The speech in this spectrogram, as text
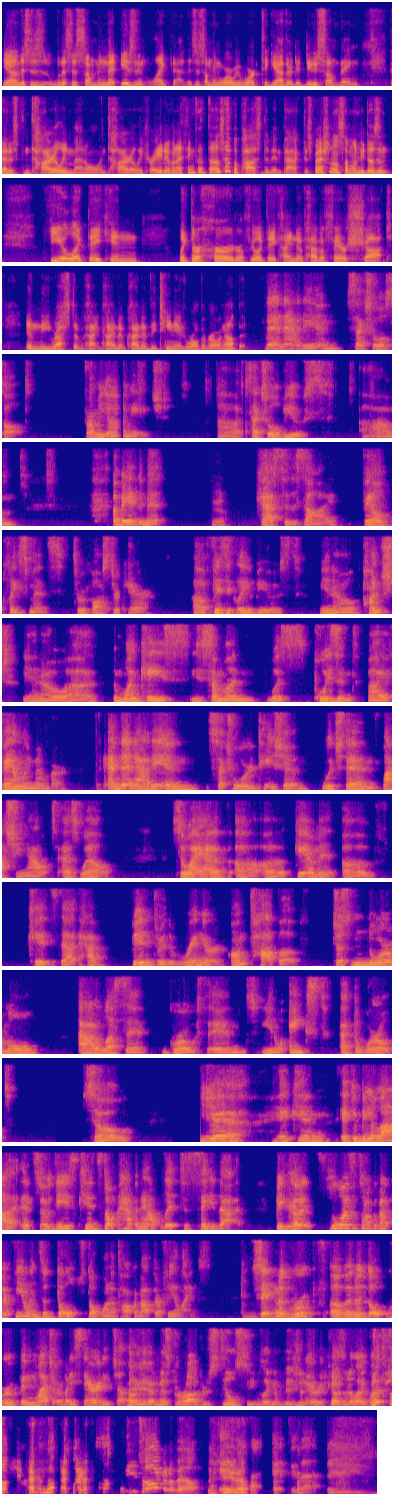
You know, this is this is something that isn't like that. This is something where we work together to do something that is entirely mental, entirely creative, and I think that does have a positive impact, especially on someone who doesn't feel like they can, like they're heard or feel like they kind of have a fair shot in the rest of kind of kind of the teenage world they're growing up in. Then add in sexual assault from a young age, uh, sexual abuse, um, abandonment, Yeah. cast to the side, failed placements through foster care, uh, physically abused, you know, punched, you know, uh, in one case, someone was poisoned by a family member. And then add in sexual orientation, which then lashing out as well. So I have uh, a gamut of kids that have been through the ringer on top of just normal adolescent growth and you know angst at the world. So yeah, it can it can be a lot. And so these kids don't have an outlet to say that because who wants to talk about their feelings? Adults don't want to talk about their feelings. Mhm. Sit in a group of an adult group and watch everybody stare at each other. Oh yeah, Mr. Rogers still seems like a visionary cousin. Like, let's talk about your. Like, what are you talking about? You know? Can't do that. I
